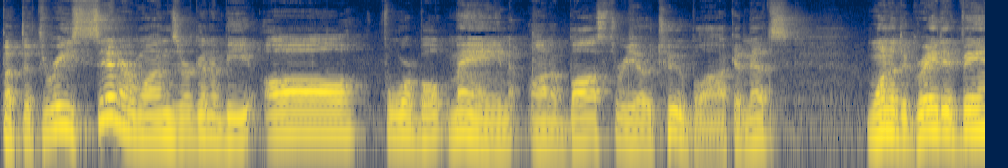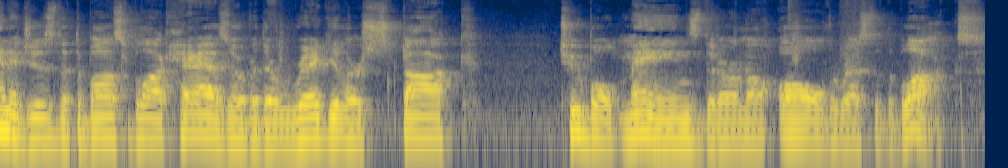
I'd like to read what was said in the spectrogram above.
But the three center ones are gonna be all four bolt main on a Boss 302 block. And that's one of the great advantages that the Boss block has over the regular stock two bolt mains that are on all the rest of the blocks.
